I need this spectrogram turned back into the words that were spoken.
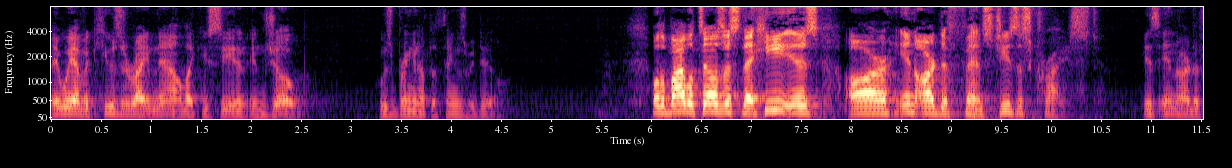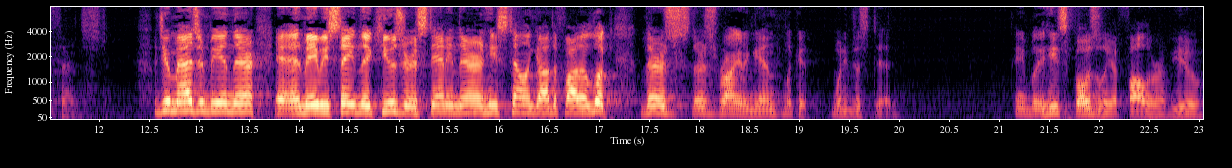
Maybe we have an accuser right now, like you see in, in Job, who's bringing up the things we do. Well, the Bible tells us that He is our, in our defense. Jesus Christ is in our defense. Would you imagine being there and maybe Satan the accuser is standing there and he's telling God the Father, Look, there's, there's Ryan again. Look at what he just did. He's supposedly a follower of you.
